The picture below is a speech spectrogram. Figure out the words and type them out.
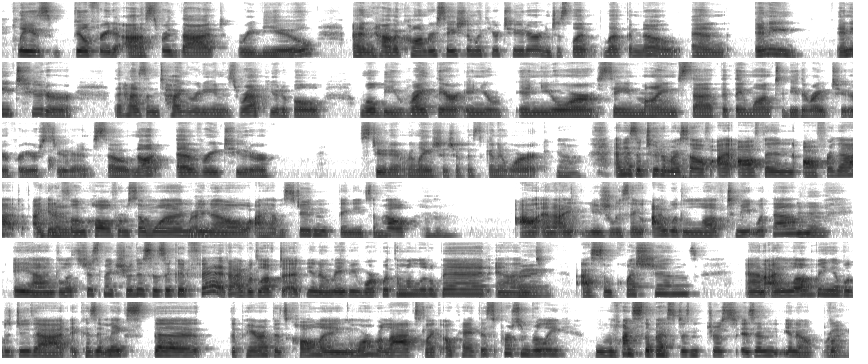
please feel free to ask for that review and have a conversation with your tutor and just let let them know. And any any tutor that has integrity and is reputable will be right there in your in your same mindset that they want to be the right tutor for your student. So not every tutor student relationship is going to work. Yeah. And as a tutor myself, I often offer that. I get a Mhm. phone call from someone, you know, I have a student, they need some help. Mhm. I'll, and I usually say, I would love to meet with them Mhm. and let's just make sure this is a good fit. I would love to, you know, maybe work with them a little bit and Right. ask some questions. And I love being able to do that because it makes the the parent that's calling more relaxed like okay this person really wants the best interest is in you know look,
